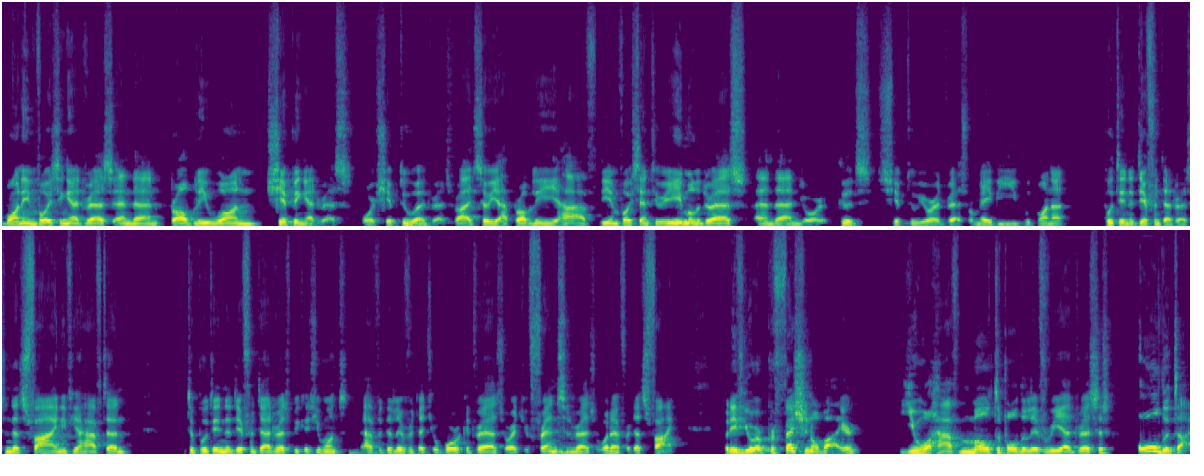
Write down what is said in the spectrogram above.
one invoicing address and then probably one shipping address or ship to mm-hmm. address, right? So you have probably have the invoice sent to your email address and then your goods shipped to your address, or maybe you would want to put in a different address. And that's fine if you have then to put in a different address because you want to have it delivered at your work address or at your friend's mm-hmm. address or whatever, that's fine. But if you're a professional buyer, you will have multiple delivery addresses all the time.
